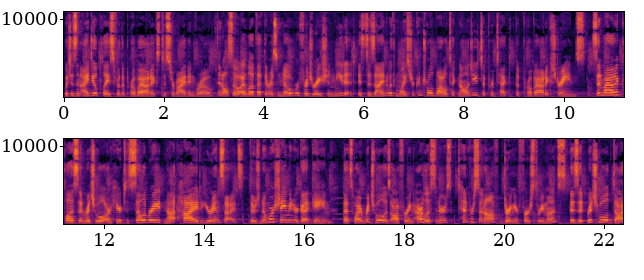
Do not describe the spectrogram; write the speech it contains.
which is an ideal place for the probiotics to survive and grow. And also, I love that there is no refrigeration needed. It's designed with moisture controlled bottle technology to protect the probiotic strains. Synbiotic Plus and Ritual are here to celebrate, not hide, your insides. There's no more shame in your gut game. That's why Ritual is offering our listeners 10% off during your first three months. Visit ritual.com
